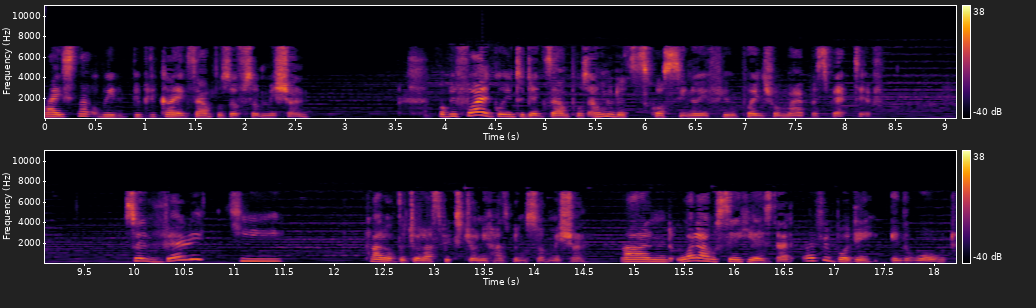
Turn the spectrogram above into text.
I start with biblical examples of submission. But before I go into the examples, I want to discuss, you know, a few points from my perspective. So, a very key part of the Jola Speaks journey has been submission. And what I would say here is that everybody in the world,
